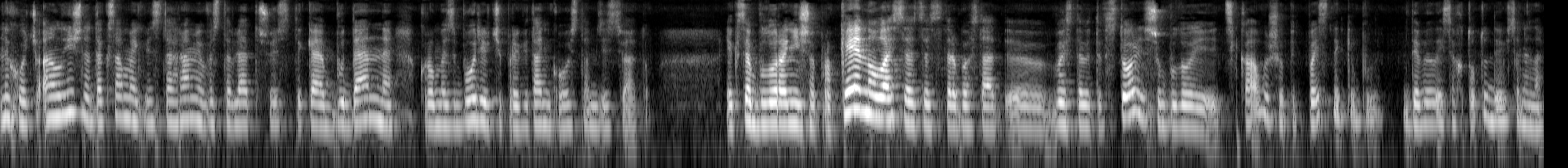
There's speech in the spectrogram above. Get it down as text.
Не хочу. Аналогічно, так само, як в інстаграмі виставляти щось таке буденне, кроме зборів чи привітань когось там зі святом. Як це було раніше, прокинулася, це треба е, виставити в сторіс, щоб було цікаво, щоб підписники були. Дивилися, хто тут дивився, не знаю.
